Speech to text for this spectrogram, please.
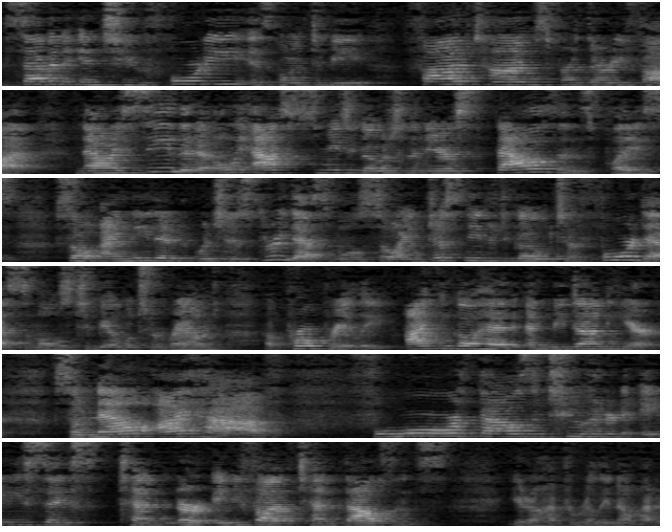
7 into 40 is going to be 5 times for 35. Now I see that it only asks me to go to the nearest thousands place, so I needed, which is three decimals, so I just needed to go to four decimals to be able to round appropriately. I can go ahead and be done here. So now I have 4,286 10, or 85 ten thousandths. You don't have to really know how to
